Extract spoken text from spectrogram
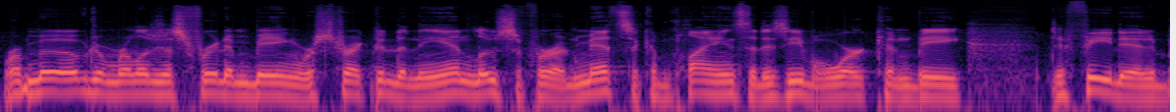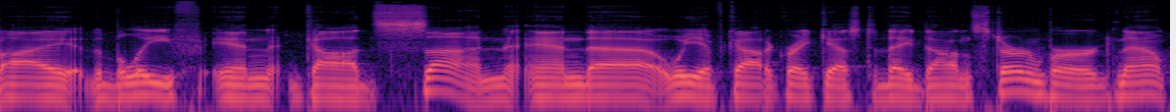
removed and religious freedom being restricted. In the end, Lucifer admits and complains that his evil work can be defeated by the belief in God's Son. And uh, we have got a great guest today, Don Sternberg. Now,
